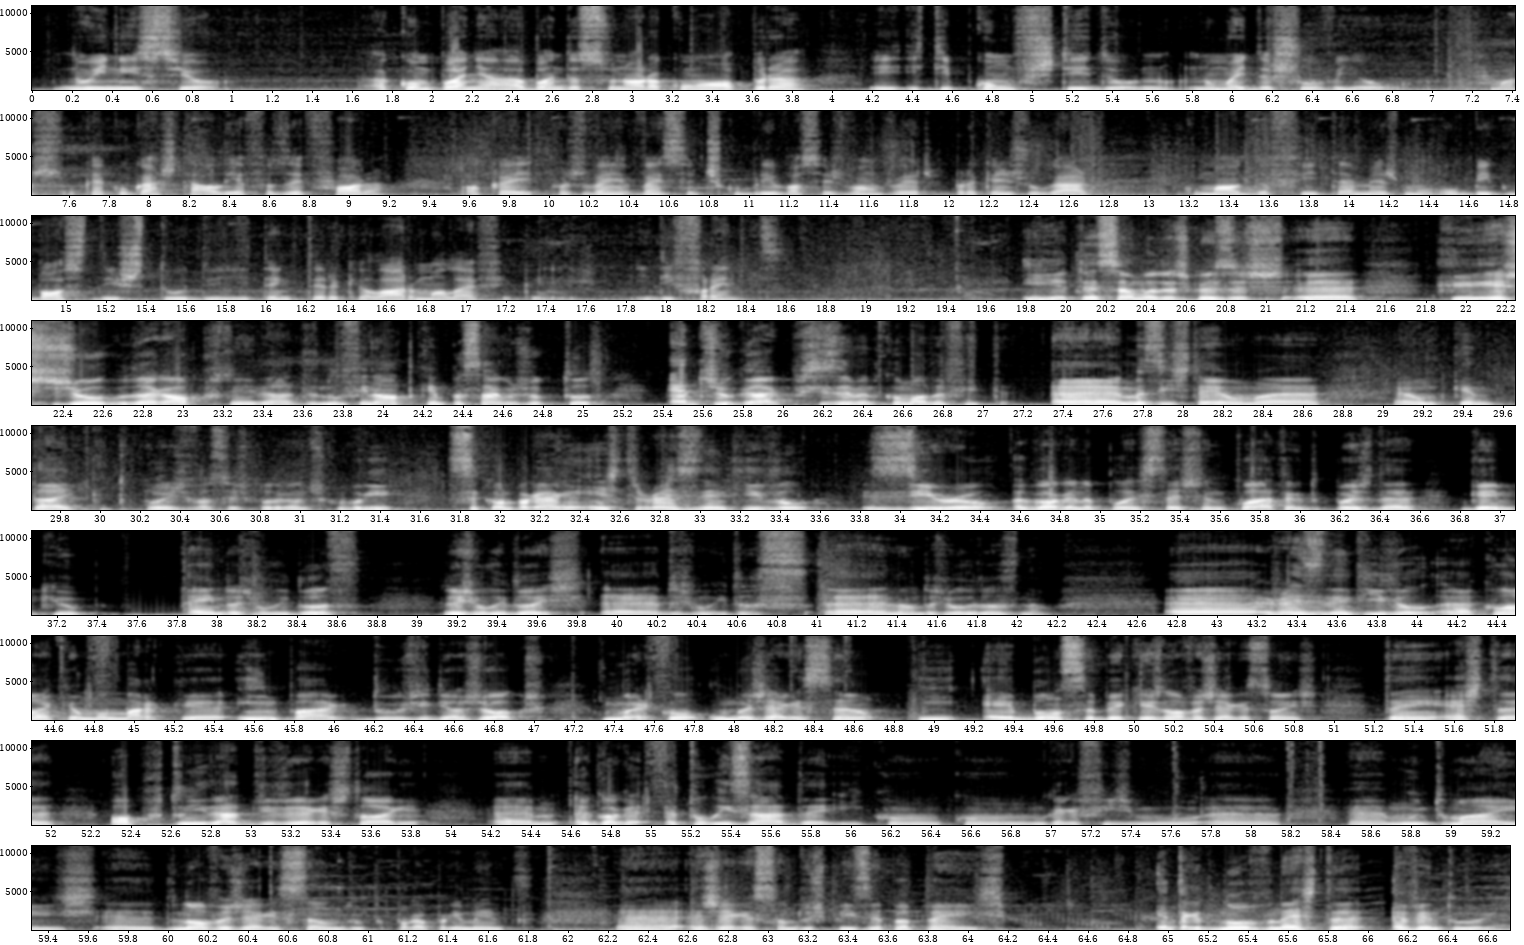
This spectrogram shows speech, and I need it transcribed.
no início acompanha a banda sonora com ópera e, e tipo com um vestido no, no, meio da chuva e eu, mas o que é que o gajo está ali a fazer fora? Ok, depois vem-se vem a descobrir, vocês vão ver para quem jogar que o mal da fita é mesmo o Big Boss disto tudo e, tem que ter aquele ar maléfico e, e diferente. E atenção, uma das coisas uh, que este jogo dará a oportunidade no final de quem passar o jogo todo é de jogar precisamente com o modo fita. Uh, mas isto é, uma, é um pequeno detalhe que depois vocês poderão descobrir se compararem este Resident Evil Zero, agora na PlayStation 4, depois da GameCube, em 2012. 2002? Uh, 2012. Uh, não, 2012 não. Uh, Resident Evil, uh, claro que é uma marca ímpar dos videojogos, marcou uma geração e é bom saber que as novas gerações têm esta oportunidade de viver a história um, agora atualizada e com, com um grafismo uh, muito mais de nova geração do que propriamente a geração dos pisa-papéis. Entra de novo nesta aventura.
